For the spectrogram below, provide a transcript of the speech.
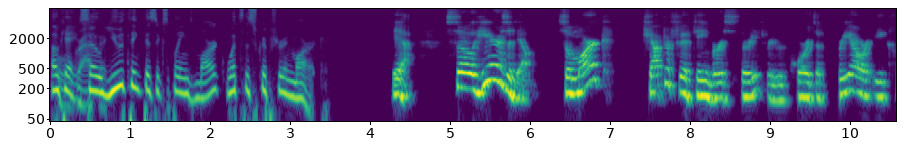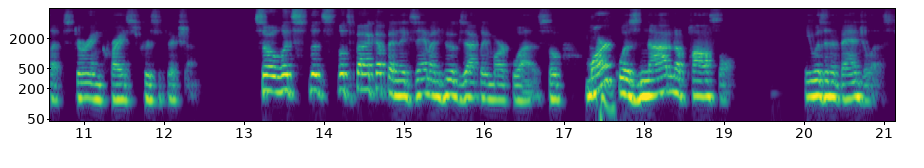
cool Okay, so you think this explains Mark? What's the scripture in Mark? Yeah. So here's the deal. So Mark chapter 15, verse 33 records a three-hour eclipse during Christ's crucifixion. So let's let's let's back up and examine who exactly Mark was. So Mark was not an apostle. He was an evangelist.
